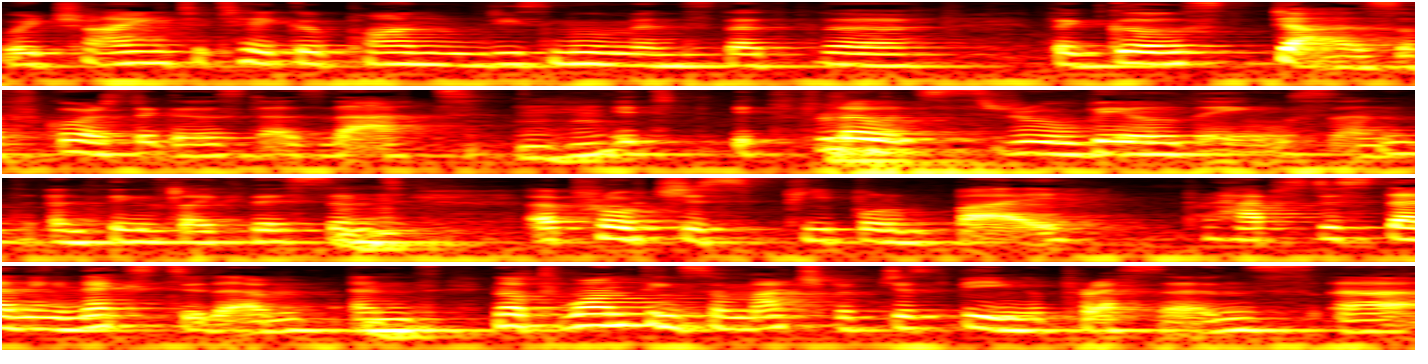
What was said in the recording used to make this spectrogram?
we're trying to take upon these movements that the the ghost does. Of course, the ghost does that Mm-hmm. it it floats through buildings and and things like this and Mhm. approaches people by perhaps just standing next to them and not wanting so much but just being a presence uh,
